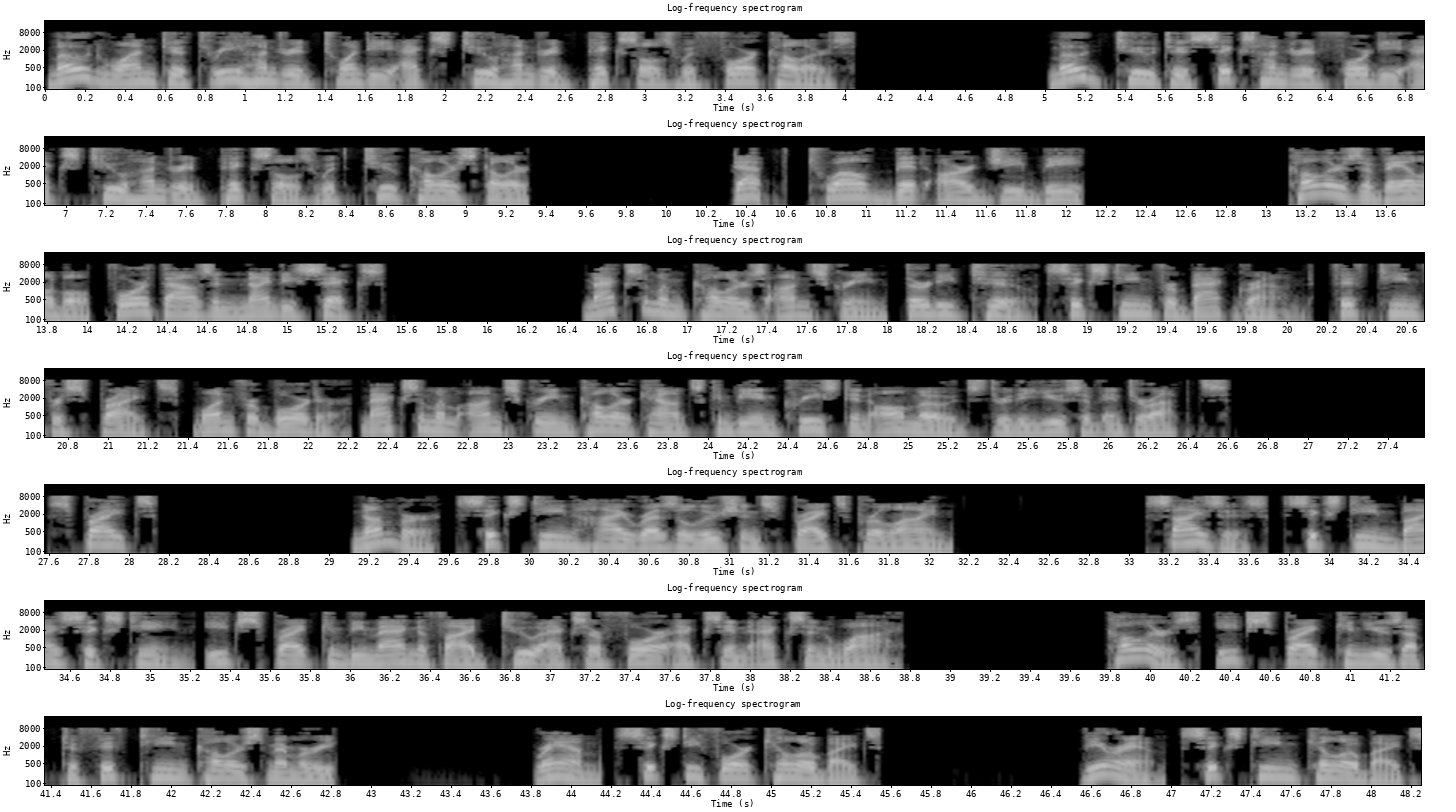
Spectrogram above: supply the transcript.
Mode 1 to 320 x 200 pixels with 4 colors. Mode 2 to 640 x 200 pixels with 2 colors. Color Depth 12-bit RGB. Colors available 4096. Maximum colors on screen 32 16 for background, 15 for sprites, 1 for border maximum on-screen color counts can be increased in all modes through the use of interrupts. Sprites Number, 16 high-resolution sprites per line Sizes, 16 by 16 each sprite can be magnified 2x or 4x in x and y. Colors, each sprite can use up to 15 colors. Memory. RAM, 64 kilobytes. VRAM 16 kilobytes.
